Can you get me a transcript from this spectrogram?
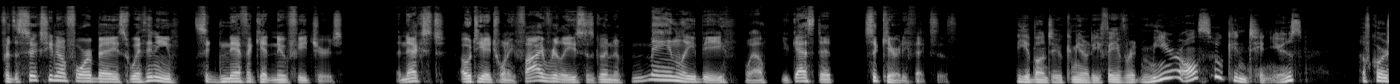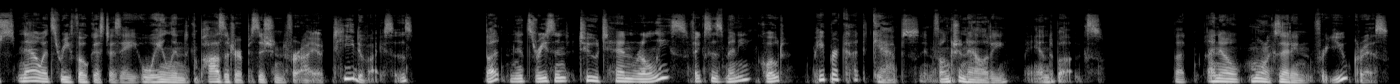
for the 1604 base with any significant new features. The next OTA 25 release is going to mainly be, well, you guessed it, security fixes. The Ubuntu community favorite Mir also continues of course, now it's refocused as a Wayland compositor position for IoT devices. But its recent 2.10 release fixes many, quote, paper cut gaps in functionality and bugs. But I know more exciting for you, Chris,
